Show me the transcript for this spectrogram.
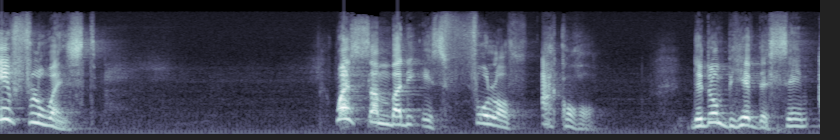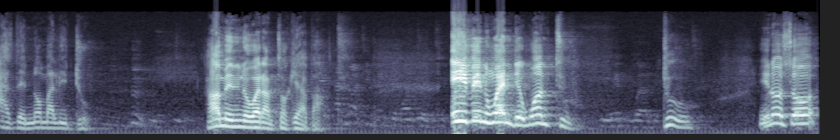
influenced. When somebody is full of alcohol, they don't behave the same as they normally do. How many know what I'm talking about? Even when they want to do. You know, so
